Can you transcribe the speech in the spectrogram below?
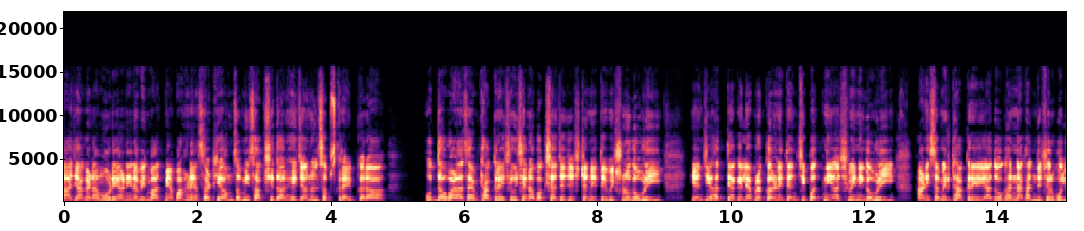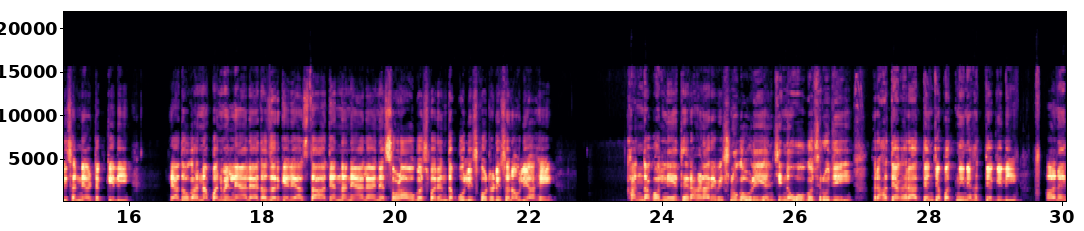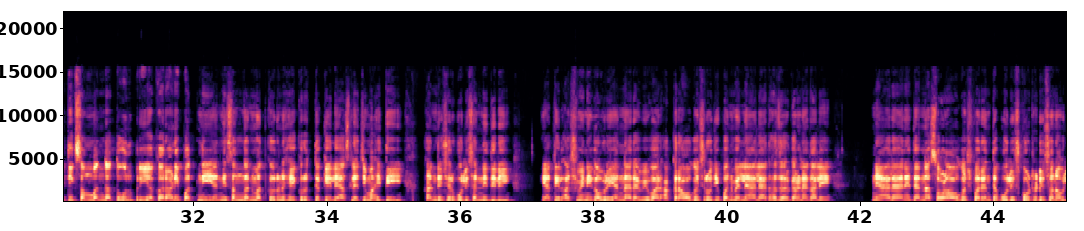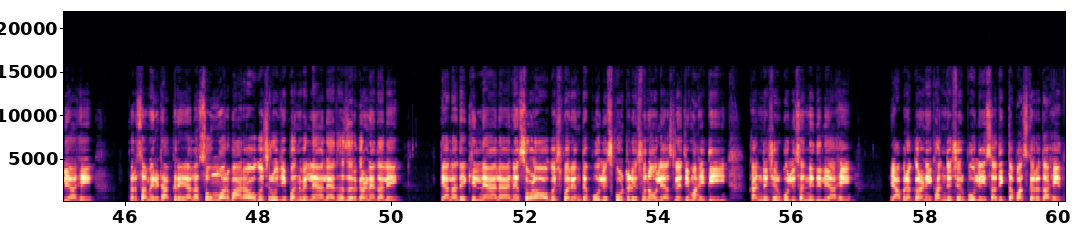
ताज्या घडामोडी आणि नवीन बातम्या पाहण्यासाठी आमचं मी साक्षीदार हे चॅनल सबस्क्राईब करा. उद्धव बाळासाहेब ठाकरे शिवसेना पक्षाचे ज्येष्ठ नेते विष्णू गवळी यांची हत्या केल्याप्रकरणी त्यांची पत्नी अश्विनी गवळी आणि समीर ठाकरे या दोघांना खांदेश्वर पोलिसांनी अटक केली. या दोघांना पनवेल न्यायालयात हजर केले असता त्यांना न्यायालयाने सोळा ऑगस्टपर्यंत पोलीस कोठडी सुनावली आहे. खांदा कॉलनी येथे राहणारे विष्णू गवळी यांची नऊ ऑगस्ट रोजी राहत्या घरात त्यांच्या पत्नीने हत्या केली. अनैतिक संबंधातून प्रियकर आणि पत्नी यांनी संगनमत करून हे कृत्य केले असल्याची माहिती खांदेश्वर पोलिसांनी दिली. यातील अश्विनी गवळी यांना रविवार अकरा ऑगस्ट रोजी पनवेल न्यायालयात हजर करण्यात आले. न्यायालयाने त्यांना सोळा ऑगस्टपर्यंत पोलीस कोठडी सुनावली आहे. तर समीर ठाकरे याला सोमवार बारा ऑगस्ट रोजी पनवेल न्यायालयात हजर करण्यात आले. त्याला देखील न्यायालयाने सोळा ऑगस्टपर्यंत पोलीस कोठडी सुनावली असल्याची माहिती खांदेश्वर पोलिसांनी दिली आहे. या प्रकरणी खांदेश्वर पोलीस अधिक तपास करत आहेत.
